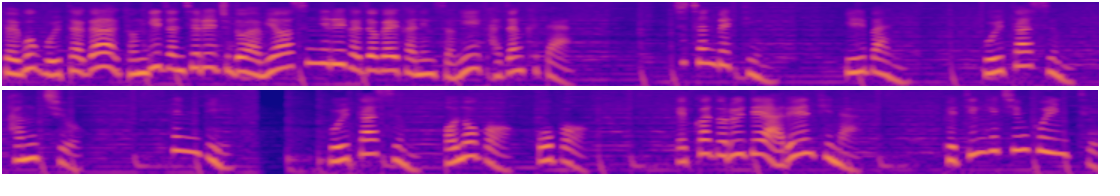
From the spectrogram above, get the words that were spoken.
결국 몰타가 경기 전체를 주도하며 승리를 가져갈 가능성이 가장 크다. 추천 배팅 일반 몰타승 강추 핸디 몰타승 언오버 오버 에콰도르 대 아르헨티나 배팅 핵심 포인트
